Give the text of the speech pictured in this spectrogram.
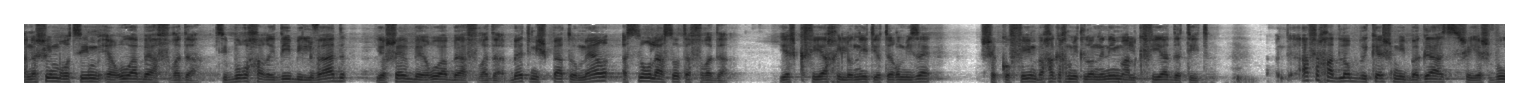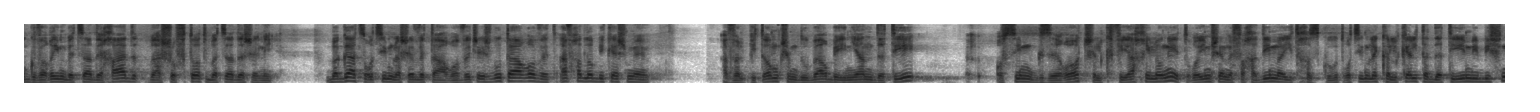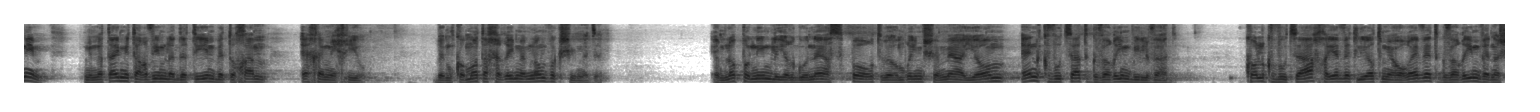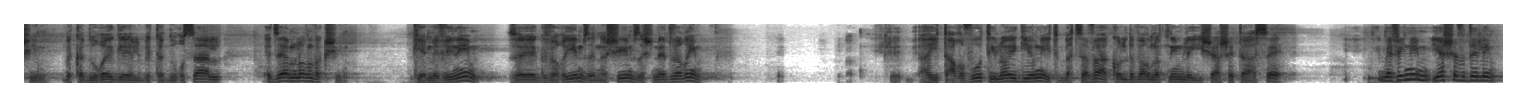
אנשים רוצים אירוע בהפרדה, ציבור חרדי בלבד יושב באירוע בהפרדה. בית משפט אומר, אסור לעשות הפרדה. יש כפייה חילונית יותר מזה, שכופים ואחר כך מתלוננים על כפייה דתית. אף אחד לא ביקש מבג"ץ שישבו גברים בצד אחד והשופטות בצד השני. בג"ץ רוצים לשבת תערובת, שישבו תערובת, אף אחד לא ביקש מהם. אבל פתאום כשמדובר בעניין דתי, עושים גזרות של כפייה חילונית, רואים שהם מפחדים מההתחזקות, רוצים לקלקל את הדתיים מבפנים. ממתי מתערבים לדתיים בתוכם איך הם יחיו? במקומות אחרים הם לא מבקשים את זה. הם לא פונים לארגוני הספורט ואומרים שמהיום אין קבוצת גברים בלבד. כל קבוצה חייבת להיות מעורבת גברים ונשים, בכדורגל, בכדורסל, את זה הם לא מבקשים. כי הם מבינים, זה גברים, זה נשים, זה שני דברים. ההתערבות היא לא הגיונית, בצבא כל דבר נותנים לאישה שתעשה. מבינים, יש הבדלים.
